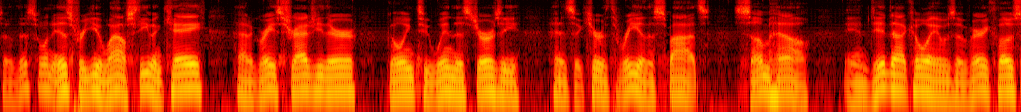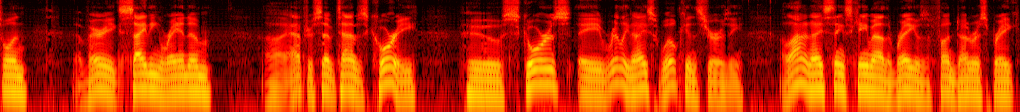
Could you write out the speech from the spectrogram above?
So this one is for you. Wow, Stephen K had a great strategy there going to win this jersey. Had secured three of the spots somehow and did not come away. It was a very close one. A very exciting random. Uh, after seven times, Corey, who scores a really nice Wilkins jersey. A lot of nice things came out of the break. It was a fun Donruss break.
